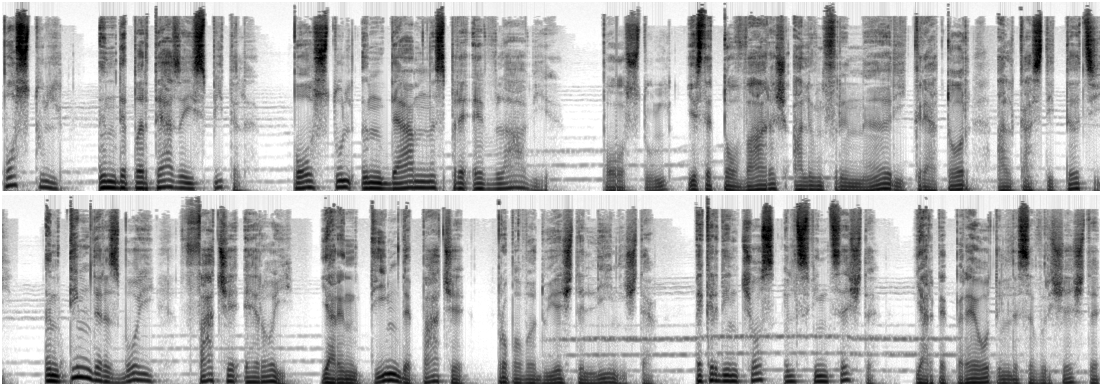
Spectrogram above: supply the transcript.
Postul îndepărtează ispitele, postul îndeamnă spre evlavie, postul este tovarăș al înfrânării, creator al castității. În timp de război face eroi, iar în timp de pace propovăduiește liniștea. Pe credincios îl sfințește, iar pe preot îl desăvârșește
